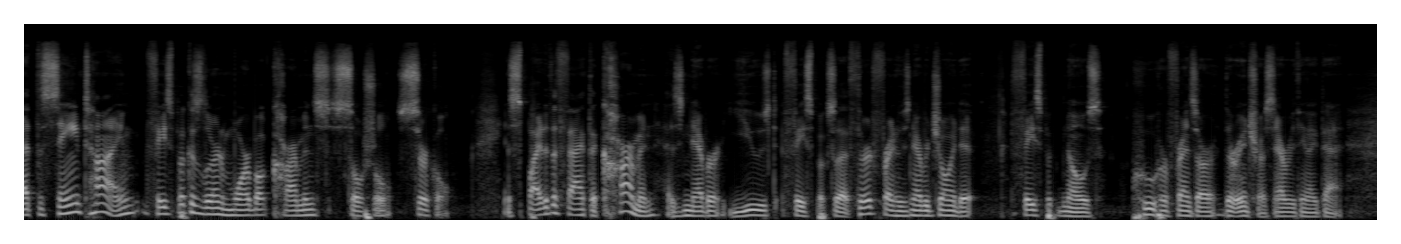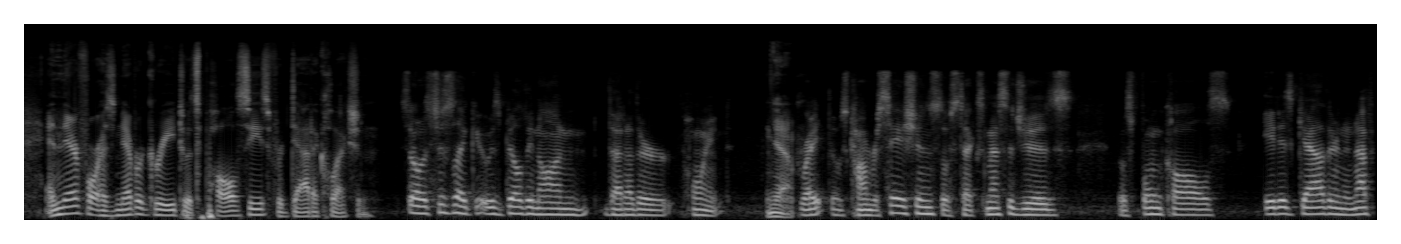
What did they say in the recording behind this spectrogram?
At the same time, Facebook has learned more about Carmen's social circle, in spite of the fact that Carmen has never used Facebook. So, that third friend who's never joined it, Facebook knows who her friends are, their interests, and everything like that, and therefore has never agreed to its policies for data collection. So it's just like it was building on that other point, Yeah. right? Those conversations, those text messages, those phone calls. It is gathering enough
